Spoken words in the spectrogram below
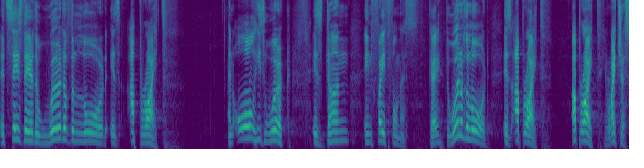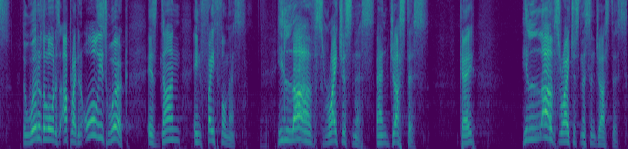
It says there, the word of the Lord is upright, and all his work is done in faithfulness. Okay? The word of the Lord is upright, upright, righteous. The word of the Lord is upright, and all his work is done in faithfulness. He loves righteousness and justice. Okay? He loves righteousness and justice.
